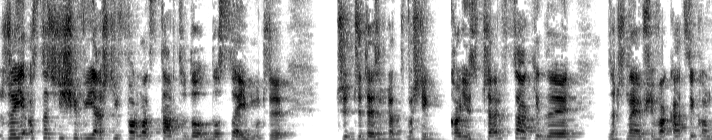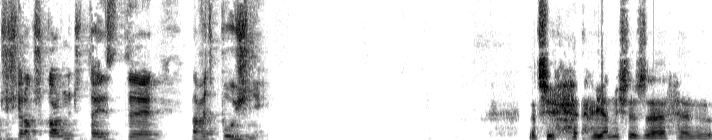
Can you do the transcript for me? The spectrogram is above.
że, ostatecznie się wyjaśni format startu do, do Sejmu, czy, czy, czy to jest właśnie koniec czerwca, kiedy zaczynają się wakacje, kończy się rok szkolny, czy to jest y, nawet później? Znaczy, ja myślę, że e,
